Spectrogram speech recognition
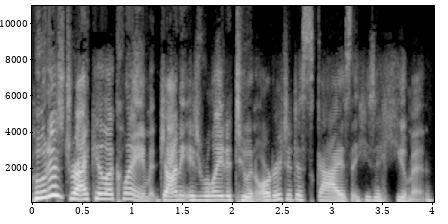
Who does Dracula claim Johnny is related to in order to disguise that he's a human?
